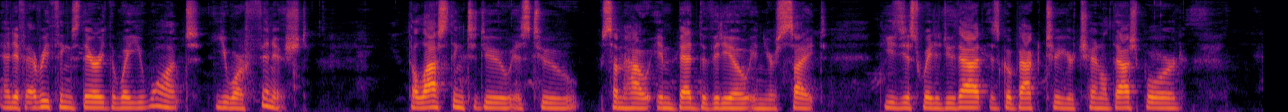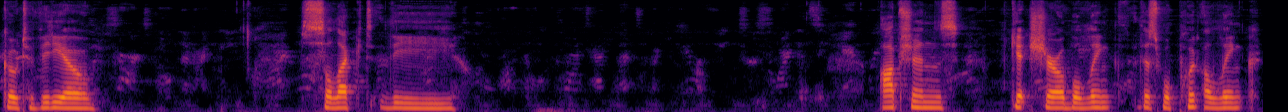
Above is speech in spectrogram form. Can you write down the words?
And if everything's there the way you want, you are finished. The last thing to do is to somehow embed the video in your site. The easiest way to do that is go back to your channel dashboard, go to video, select the options, get shareable link. This will put a link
